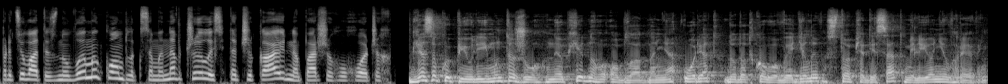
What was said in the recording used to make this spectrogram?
працювати з новими комплексами навчились та чекають на перших охочих. Для закупівлі і монтажу необхідного обладнання уряд додатково виділив 150 мільйонів гривень.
